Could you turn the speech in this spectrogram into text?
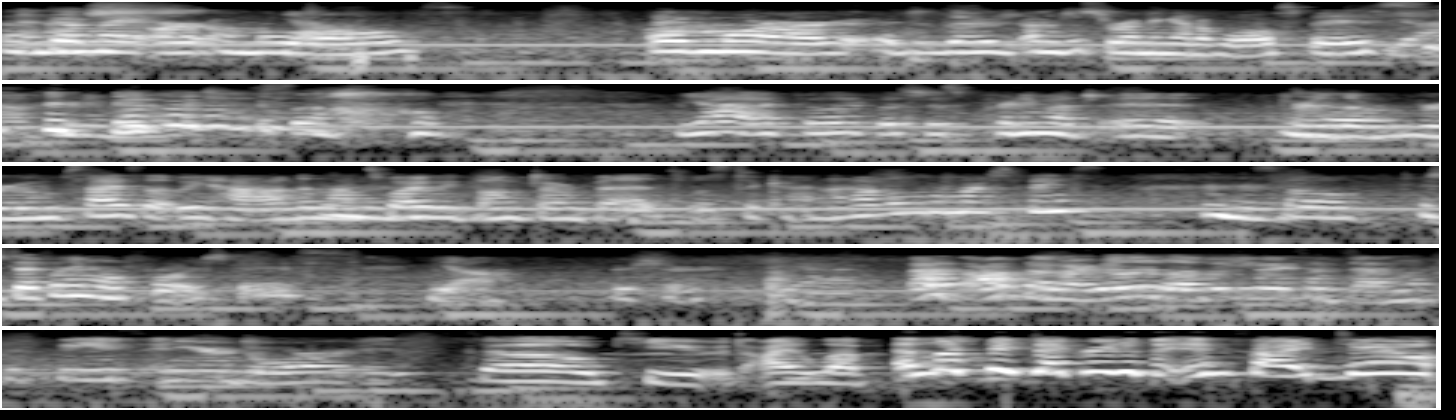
I've And got then my art on the yeah. walls. I have more art. I just- there's- I'm just running out of wall space. Yeah, pretty much. so, yeah, I feel like that's just pretty much it for the room size that we had, and that's Mhm. why we bunked our beds was to kind of have a little more space. Mhm. So, There's definitely more floor space. yeah, for sure. Yeah, that's awesome. I really love what you guys have done with the space, and your door is so cute. I love, and look, they decorated the inside too.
